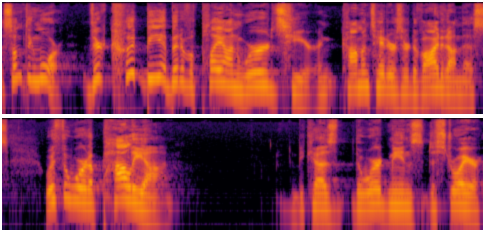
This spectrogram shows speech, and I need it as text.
Something more. There could be a bit of a play on words here, and commentators are divided on this, with the word Apollyon, because the word means destroyer.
